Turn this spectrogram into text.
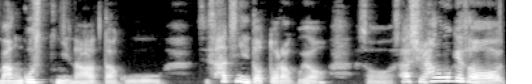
망고스틴이 나왔다고 사진이 떴더라고요. 그래서 사실 한국에서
